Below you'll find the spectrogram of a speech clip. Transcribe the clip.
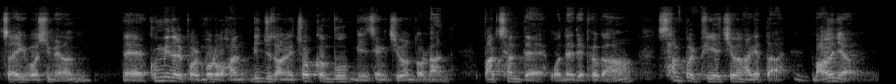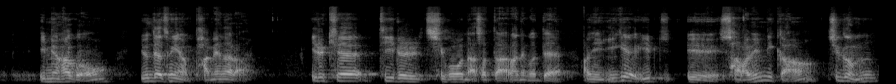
자 여기 보시면 네, 국민을 볼모로 한 민주당의 조건부 민생 지원 논란. 박찬대 원내대표가 산불 피해 지원하겠다. 마은혁 임명하고 윤 대통령 파면하라. 이렇게 딜을 치고 나섰다라는 건데 아니 이게 사람입니까? 지금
